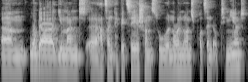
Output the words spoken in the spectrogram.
Ähm, oder jemand äh, hat sein PPC schon zu 99 Prozent optimiert.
